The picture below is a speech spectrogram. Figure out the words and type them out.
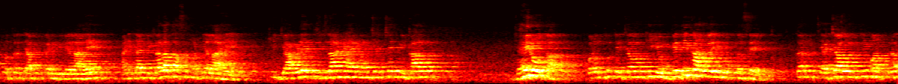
पत्र त्या ठिकाणी दिलेला आहे आणि त्या निकालात असं म्हटलेलं आहे की ज्यावेळेस जिल्हा न्यायमंचाचे निकाल जाहीर होतात परंतु त्याच्यावरती योग्य ती कारवाई होत नसेल तर त्याच्यावरती मात्र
